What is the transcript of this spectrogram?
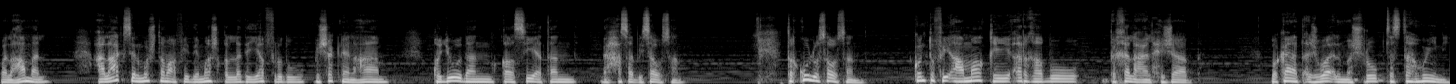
والعمل على عكس المجتمع في دمشق الذي يفرض بشكل عام قيودا قاسية بحسب سوسن. تقول سوسن: كنت في أعماقي أرغب بخلع الحجاب، وكانت أجواء المشروب تستهويني،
